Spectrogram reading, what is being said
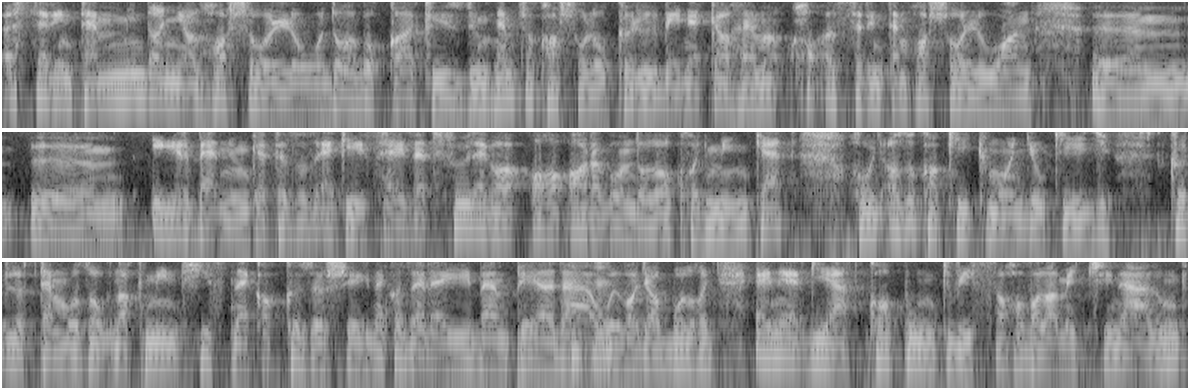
szerintem mindannyian hasonló dolgokkal küzdünk, nem csak hasonló körülményekkel, hanem ha, szerintem hasonlóan ér bennünket ez az egész helyzet. Főleg a, a, arra gondolok, hogy minket, hogy azok, akik mondjuk így körülöttem mozognak, mind hisznek a közösségnek az erejében például, uh-huh. vagy abból, hogy energiát kapunk vissza, ha valamit csinálunk,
